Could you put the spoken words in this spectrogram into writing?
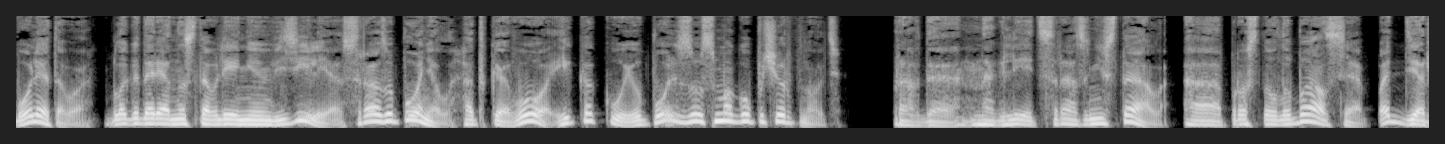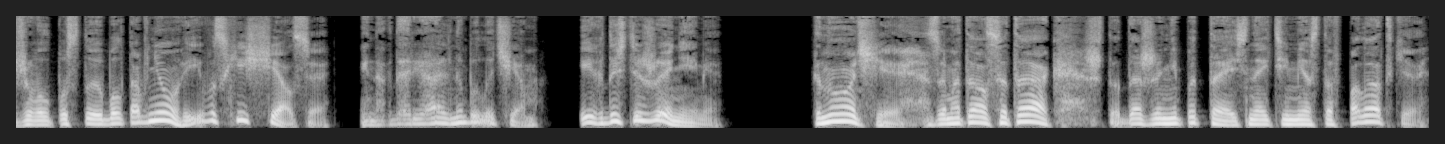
Более того, благодаря наставлениям Визилия сразу понял, от кого и какую пользу смогу почерпнуть. Правда, наглеть сразу не стал, а просто улыбался, поддерживал пустую болтовню и восхищался. Иногда реально было чем. Их достижениями. К ночи замотался так, что даже не пытаясь найти место в палатке,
